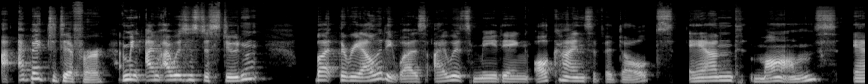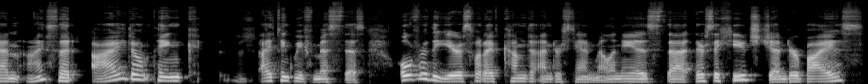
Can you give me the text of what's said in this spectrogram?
I, I beg to differ. I mean, I'm, I was just a student, but the reality was, I was meeting all kinds of adults and moms. And I said, I don't think I think we've missed this. Over the years, what I've come to understand, Melanie, is that there's a huge gender bias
